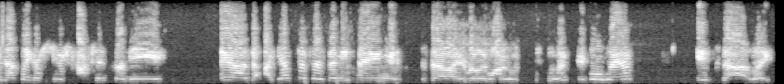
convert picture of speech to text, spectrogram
and that's like a huge passion for me. And I guess if there's anything that I really want to influence people with, it's that like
